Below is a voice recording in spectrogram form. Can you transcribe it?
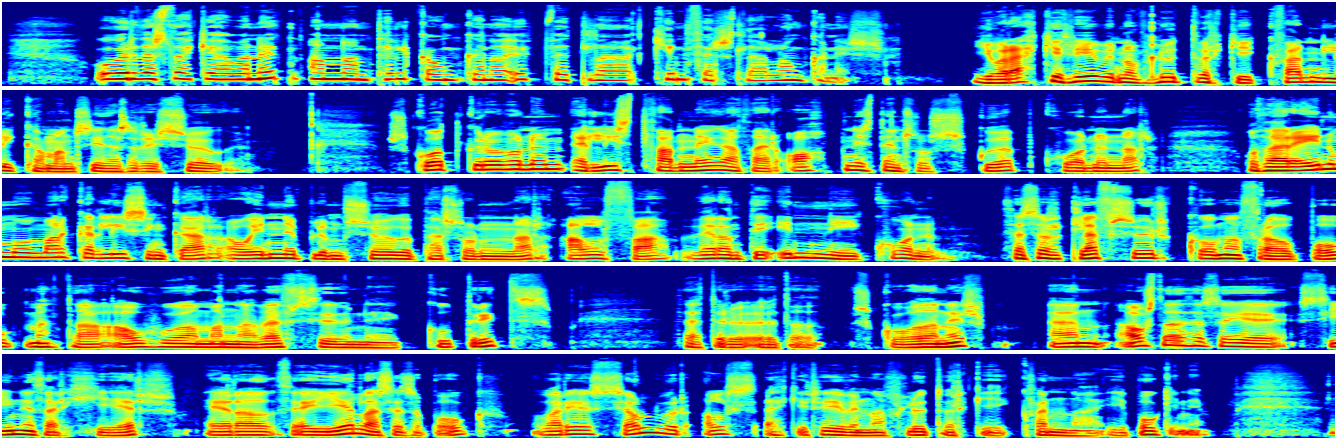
og verðast ekki hafa neitt annan tilgang en að uppfella kynferðslega langanir. Ég var ekki hrifin af hlutverki kvennlíkamanns í þessari sögu. Skotgröfunum er líst þannig að það er opnist eins og sköp konunnar og það er einum og margar lýsingar á inniblum sögupersonunar alfa verandi inni í konum Þessar glefsur koma frá bókmenta áhuga manna vefsíðunni Goodreads. Þetta eru auðvitað skoðanir en ástæði þess að ég síni þar hér er að þegar ég las þessa bók var ég sjálfur alls ekki hrifin af flutverki hvenna í bókinni.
